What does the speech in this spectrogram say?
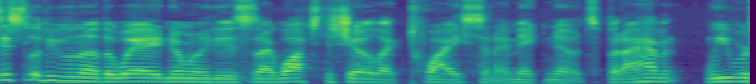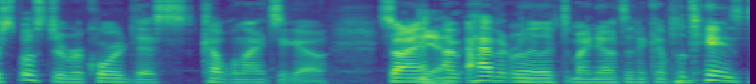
just to let people know the way I normally do this is I watch the show like twice and I make notes, but I haven't. We were supposed to record this a couple nights ago, so I, Yeah. I haven't really looked at my notes in a couple days.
